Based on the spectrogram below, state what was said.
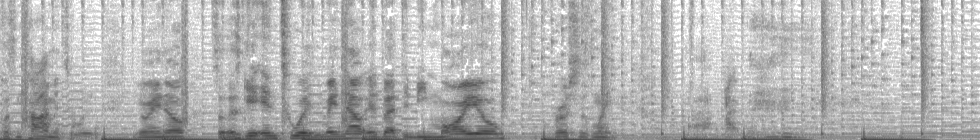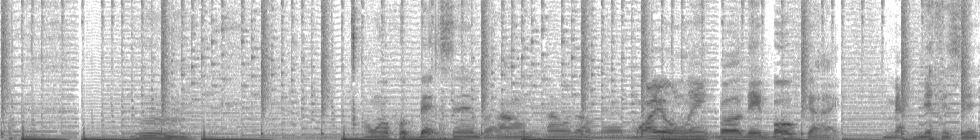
put some time into it. You already know. So let's get into it. Right now, it's about to be Mario versus Link. I, I, hmm. I want to put bets in, but I don't. I don't know, man. Mario Link, bro. They both got magnificent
